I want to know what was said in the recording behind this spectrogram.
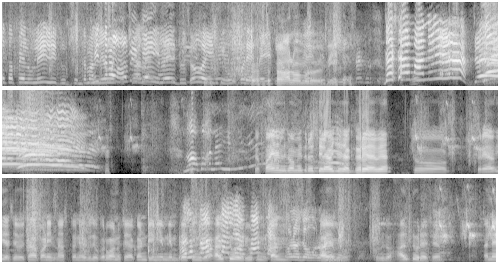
હવે પેલું લઈ લીધું છે. તમારે લેવા તો છે ને? લઈ લીધું છે. હવે અહીંથી ઉપડે નહીં. હાલવા મળો. તો ફાઇનલી જો મિત્રો અત્યારે આવી જશે ઘરે હવે તો ઘરે આવી જશે હવે ચા પાણી નાસ્તો ને એવું બધું કરવાનું છે. આ કન્ટિન્યુ એમને બ્રેકિંગ જે હાલતું હોય રૂટીન કાયમ કાયમનું એ બધું હાલતું રહેશે. અને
